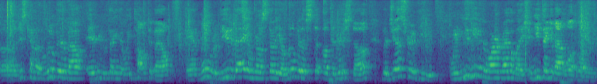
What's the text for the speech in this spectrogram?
uh, just kind of a little bit about everything that we talked about. And we'll review today. I'm going to study a little bit of, stu- of the new stuff. But just review, when you hear the word revelation, you think about what word?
